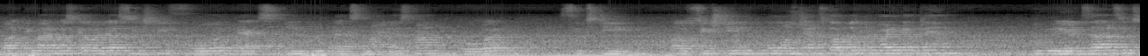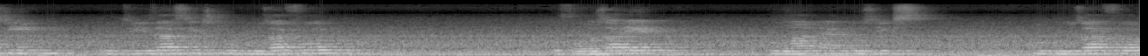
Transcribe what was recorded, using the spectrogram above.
बाकी हमारे पास क्या बचा 64x into x minus 1 over 16 अब 16 कॉन्स्टेंट्स को आपस में डिवाइड करते हैं two eights are sixteen, two threes are six, two twos are four, two fours are eight, two one and two six, two twos are four,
